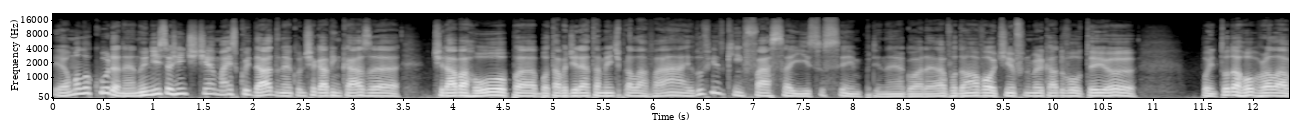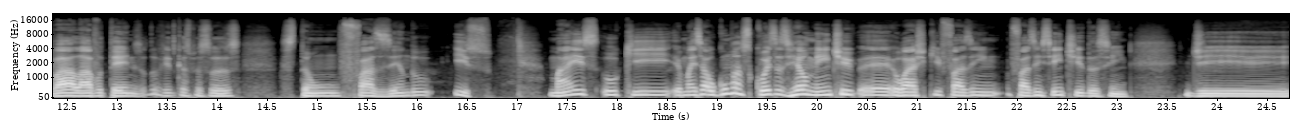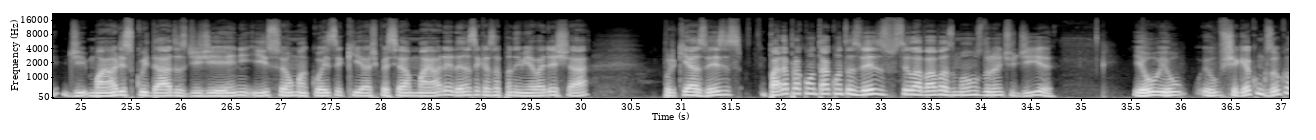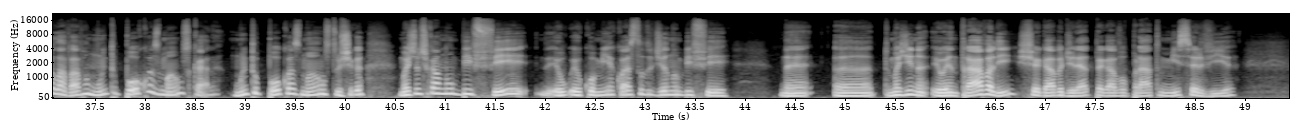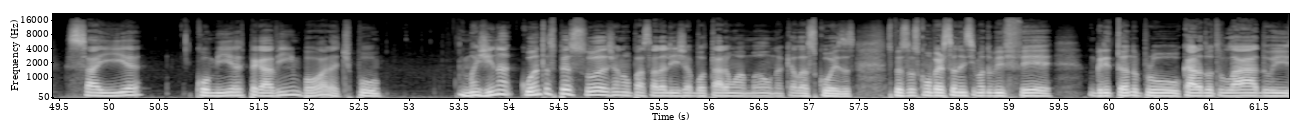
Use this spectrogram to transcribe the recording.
é uma loucura, né? No início a gente tinha mais cuidado, né? Quando chegava em casa, tirava a roupa, botava diretamente para lavar. Eu duvido quem faça isso sempre, né? Agora, ah, vou dar uma voltinha, fui no mercado, voltei, ah, põe toda a roupa para lavar, lava o tênis. Eu duvido que as pessoas estão fazendo isso. Mas o que, mas algumas coisas realmente é, eu acho que fazem, fazem sentido assim. De, de maiores cuidados de higiene, isso é uma coisa que acho que vai ser a maior herança que essa pandemia vai deixar porque às vezes, para para contar quantas vezes você lavava as mãos durante o dia. Eu, eu, eu cheguei à conclusão que eu lavava muito pouco as mãos, cara. Muito pouco as mãos. Tu chega, imagina tu chegava num buffet, eu, eu comia quase todo dia num buffet, né? Uh, tu imagina, eu entrava ali, chegava direto, pegava o prato, me servia, saía, comia, pegava e ia embora. Tipo, Imagina quantas pessoas já não passaram ali, já botaram a mão naquelas coisas. As pessoas conversando em cima do buffet, gritando pro cara do outro lado e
